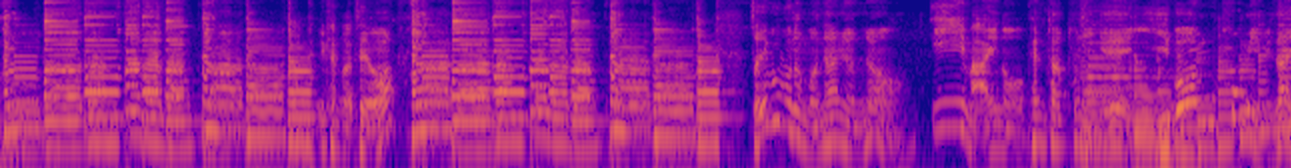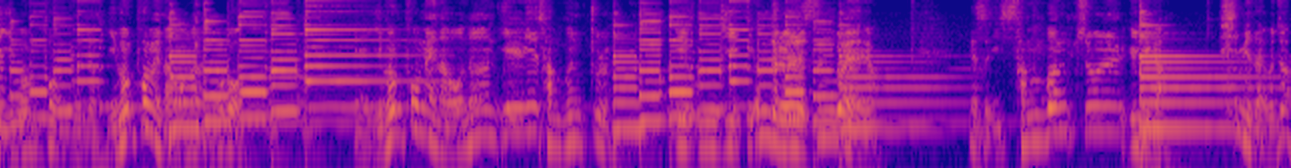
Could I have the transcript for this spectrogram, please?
따단, 따다단, 따다단. 이렇게 한 것 같아요. 부분은 뭐냐면요. E 마이너 펜타토닉의 2번 폼입니다. 2번 폼. 그죠? 2번 폼에 나오는 요거. 예, 2번 폼에 나오는 1, 2, 3분 줄. 이 음지, 이 음들을 쓴 거예요. 그래서 이 3번 줄 여기가 시입니다. 그죠?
